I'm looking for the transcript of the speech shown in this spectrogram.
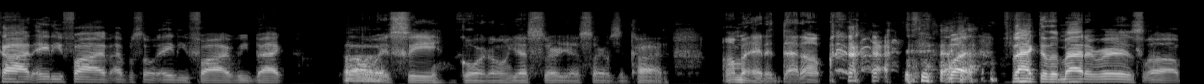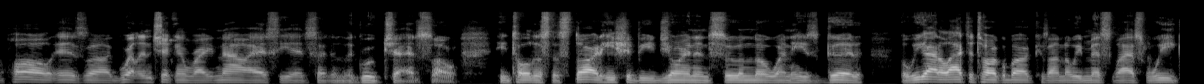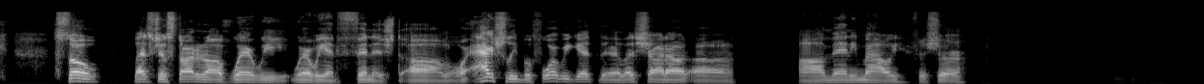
COD 85, episode 85. We back. Uh, Boy C, Gordo. Yes, sir. Yes, sir. It's a COD. I'm gonna edit that up. but fact of the matter is, uh, Paul is uh, grilling chicken right now, as he had said in the group chat. So he told us to start. He should be joining soon, though, when he's good. But we got a lot to talk about because I know we missed last week. So let's just start it off where we where we had finished. Um, or actually, before we get there, let's shout out uh, uh, Manny Maui for sure.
